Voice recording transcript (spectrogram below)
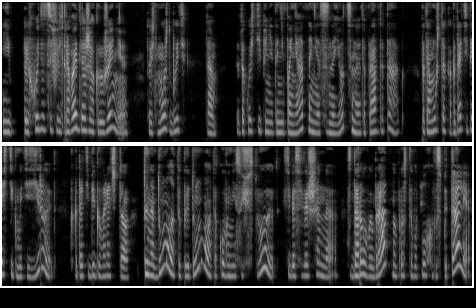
И приходится фильтровать даже окружение. То есть, может быть, там, до такой степени это непонятно, не осознается, но это правда так. Потому что, когда тебя стигматизируют, когда тебе говорят, что ты надумала, ты придумала, такого не существует. Тебя совершенно здоровый брат, но просто его плохо воспитали.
